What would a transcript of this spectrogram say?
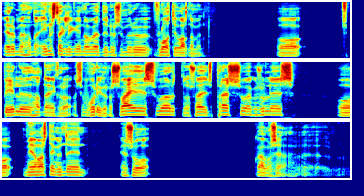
eru með þarna einstakling inn á vellinu sem eru flotti varnamenn og spiluðu þarna einhverja, sem fóru einhverja svæðisvörn og svæðispressu og eitthvað svoleiðis. Og mér fannst einhvern veginn eins og hvað maður að segja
